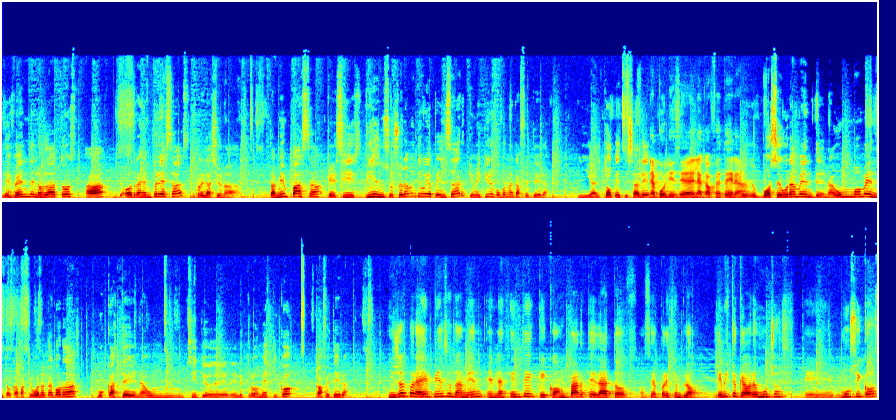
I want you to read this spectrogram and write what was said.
les venden los datos a otras empresas relacionadas. También pasa que si pienso, solamente voy a pensar que me quiero comprar una cafetera y al toque te sale La publicidad de la cafetera. que vos seguramente en algún momento, capaz que vos no te acordás, buscaste en algún sitio de, de electrodoméstico cafetera. Y yo por ahí pienso también en la gente que comparte datos. O sea, por ejemplo, he visto que ahora muchos eh, músicos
